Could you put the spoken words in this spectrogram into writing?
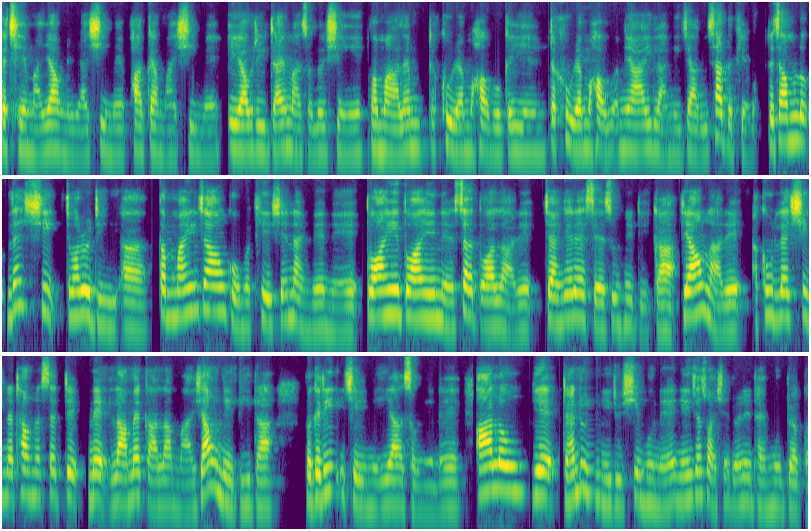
ကချင်မှာရောက်နေတာရှိမယ်ဖားကတ်မှာရှိမယ်အေယာဝတီတိုင်းမှာဆိုလို့ရှိရင်ဗမာလည်းတစ်ခုတည်းမဟုတ်ဘူးကရင်တစ်ခုတည်းမဟုတ်ဘူးအများကြီးလာနေကြပြီစသဖြင့်ပေါ့ဒါကြောင့်မလို့လက်ရှိကျမတို့ဒီအာတမိုင်းချောင်းကိုမဖြေရှင်းနိုင်တဲ့နဲ့တွားရင်တွားရင်နဲ့ဆက်သွားလာတဲ့ကြံခဲ့တဲ့ဆယ်စုနှစ်တွေကပြောင်းလာတဲ့အခုလက်ရှိ2021နဲ့လာမယ့်ကာလမှာရောက်နေပြီးသားပဂတိအခြေအနေအရဆိုရင်လည်းအားလုံးရဲ့ဒန်းတူညီတူရှိမှုနဲ့ငြိမ်းချမ်းစွာရှင်တွဲနေထိုင်မှုအတွက်က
